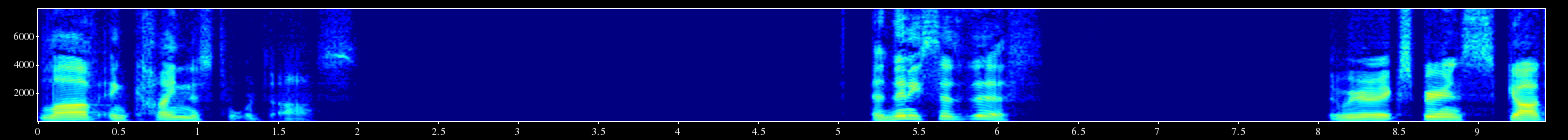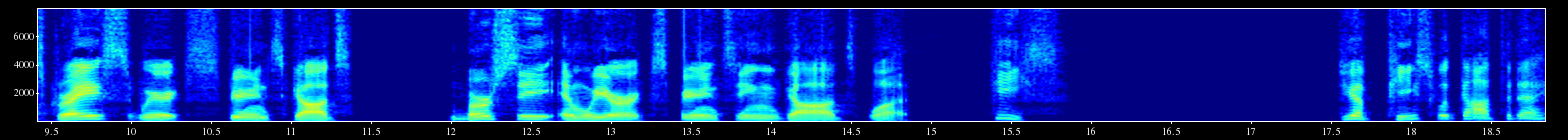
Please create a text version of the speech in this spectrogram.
love and kindness towards us. And then he says this we experience God's grace, we experience God's mercy, and we are experiencing God's what? Peace. Do you have peace with God today?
